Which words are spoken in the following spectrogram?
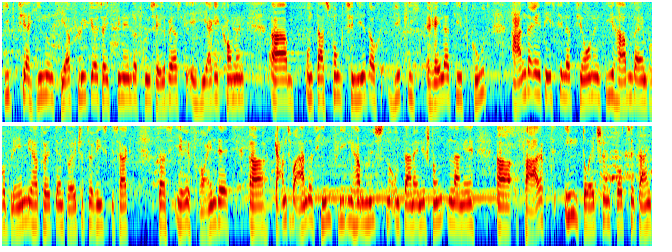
gibt es ja Hin- und Herflüge. Also ich bin ja in der Früh selber erst hierher gekommen ähm, und das funktioniert auch wirklich relativ gut. Andere Destinationen, die haben da ein Problem. Mir hat heute ein deutscher Tourist gesagt, dass ihre Freunde äh, ganz woanders hinfliegen haben müssen und dann eine stundenlange äh, Fahrt in Deutschland, Gott sei Dank,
